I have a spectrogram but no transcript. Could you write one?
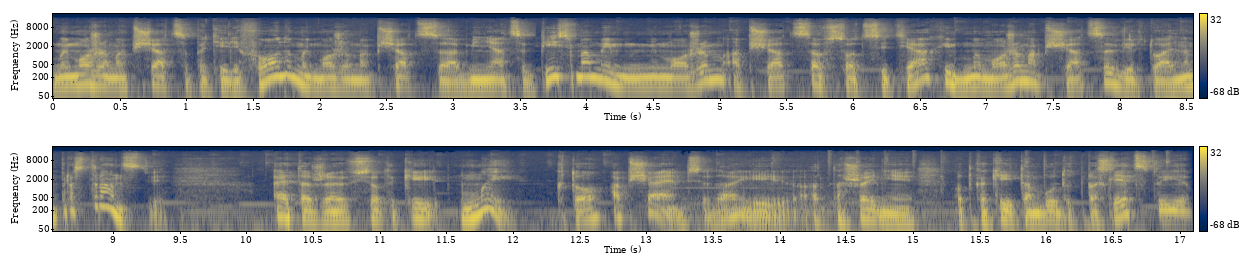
мы можем общаться по телефону, мы можем общаться, обменяться письмами, мы можем общаться в соцсетях, и мы можем общаться в виртуальном пространстве. Это же все-таки мы, кто общаемся, да, и отношения, вот какие там будут последствия,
